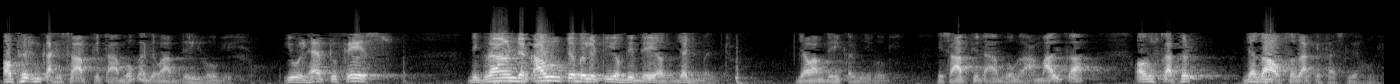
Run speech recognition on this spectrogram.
اور پھر ان کا حساب کتاب ہوگا جواب دہی ہوگی۔ You will have to face the grand accountability of the day of judgment جواب دہی کرنی ہوگی۔ حساب کتاب ہوگا امال کا اور اس کا پھر جزا و سزا کے فیصلے ہوں گے۔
